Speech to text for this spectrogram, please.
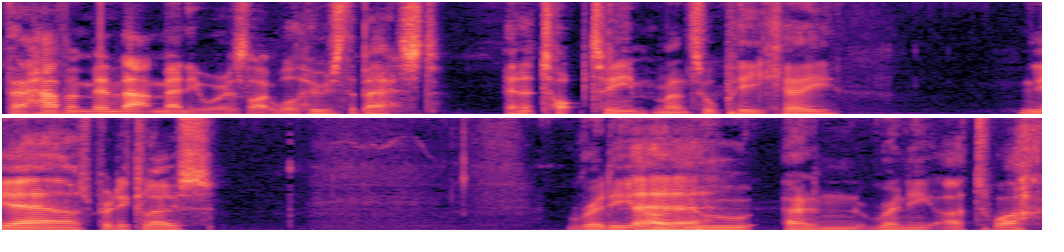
there haven't been that many where it's like well who's the best in a top team? Mansell Piquet, Yeah, that was pretty close. Rene Uh, Arnoux, and Rene Artois.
